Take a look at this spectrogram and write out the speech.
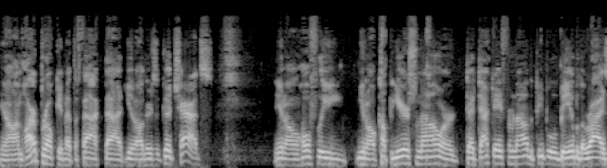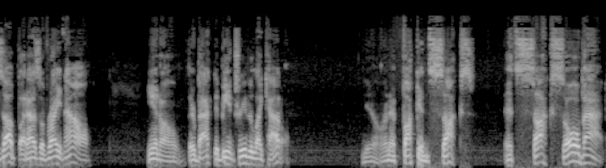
you know, I'm heartbroken at the fact that you know there's a good chance you know, hopefully, you know, a couple years from now or a decade from now, the people will be able to rise up. But as of right now, you know, they're back to being treated like cattle. You know, and it fucking sucks. It sucks so bad.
